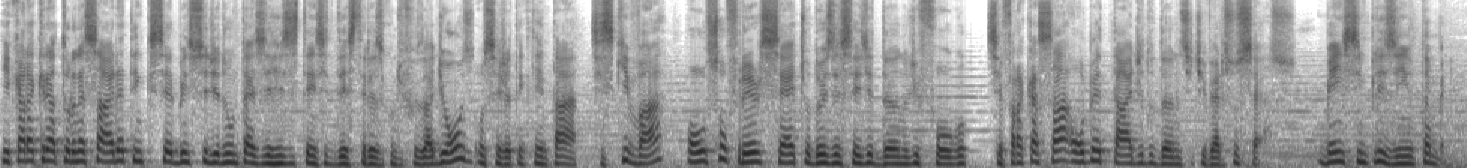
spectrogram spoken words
e cada criatura nessa área tem que ser bem sucedido num teste de resistência de destreza com dificuldade 11, ou seja, tem que tentar se esquivar, ou sofrer 7 ou 2d6 de dano de fogo se fracassar, ou metade do dano se tiver sucesso. Bem simplesinho também.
